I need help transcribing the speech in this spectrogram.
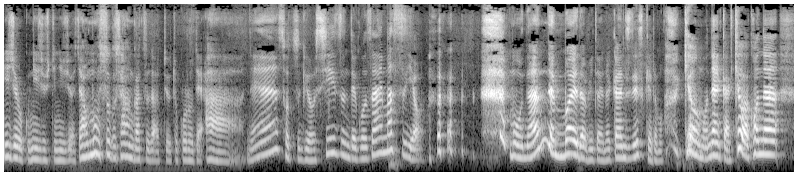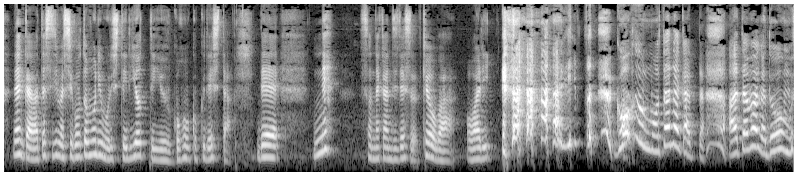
?26、27、28。あ、もうすぐ3月だっていうところで、ああね、卒業シーズンでございますよ。もう何年前だみたいな感じですけども、今日もなんか、今日はこんな、なんか私今仕事もりもりしてるよっていうご報告でした。で、ね、そんな感じです。今日は終わり。1分、5分持たなかった。頭がどうも思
